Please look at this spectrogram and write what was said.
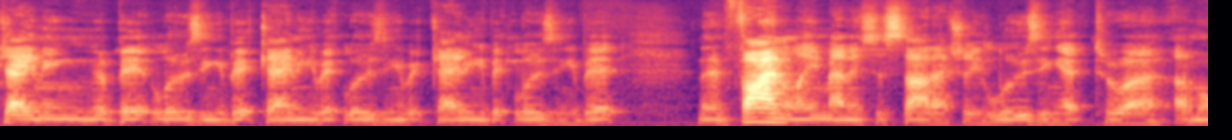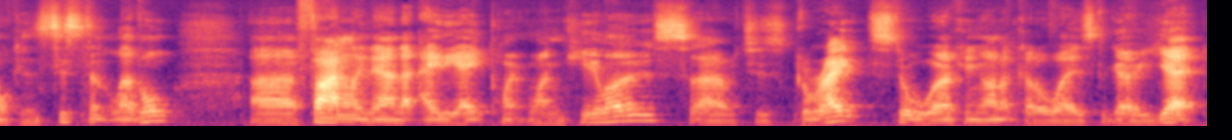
gaining a bit, losing a bit, gaining a bit, losing a bit, gaining a bit, losing a bit. And then finally managed to start actually losing it to a, a more consistent level. Uh, finally down to 88.1 kilos, uh, which is great. Still working on it, got a ways to go yet.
